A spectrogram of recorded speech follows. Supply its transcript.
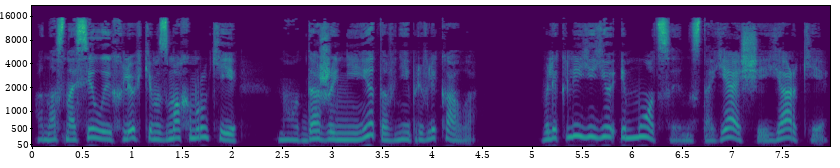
Она сносила их легким взмахом руки — но даже не это в ней привлекало. Влекли ее эмоции, настоящие, яркие.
